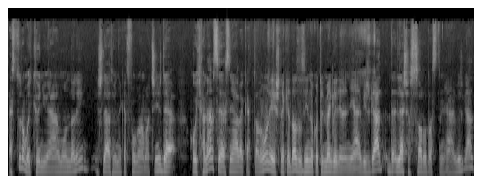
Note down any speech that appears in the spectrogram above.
Ezt tudom, hogy könnyű elmondani, és lehet, hogy neked fogalmat sincs, de hogyha nem szeretsz nyelveket tanulni, és neked az az indokot, hogy meglegyen a nyelvvizsgád, de le se szarod azt a nyelvvizsgád,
